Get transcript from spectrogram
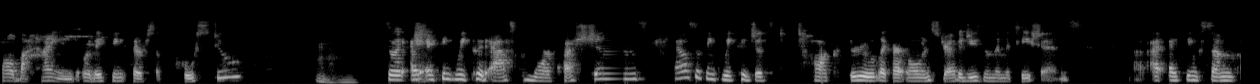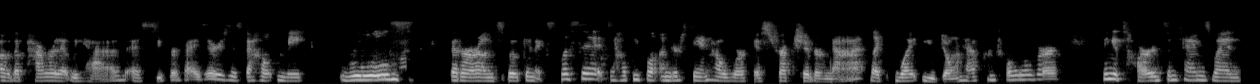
fall behind or they think they're supposed to mm-hmm. So I, I, think we could ask more questions. I also think we could just talk through like our own strategies and limitations. I, I think some of the power that we have as supervisors is to help make rules that are unspoken explicit to help people understand how work is structured or not, like what you don't have control over. I think it's hard sometimes when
